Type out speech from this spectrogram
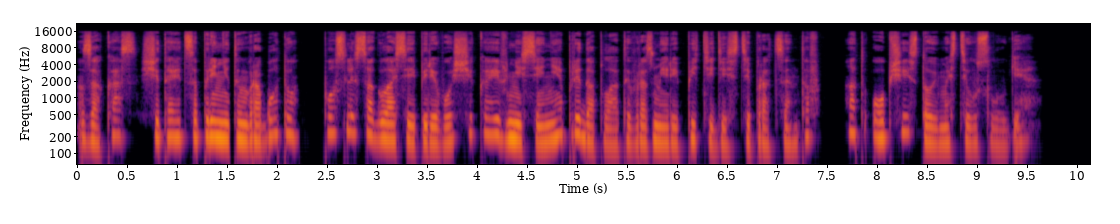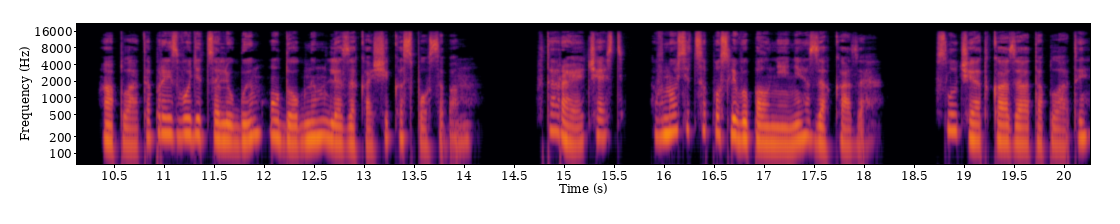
Заказ считается принятым в работу после согласия перевозчика и внесения предоплаты в размере 50% от общей стоимости услуги. Оплата производится любым удобным для заказчика способом. Вторая часть вносится после выполнения заказа. В случае отказа от оплаты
